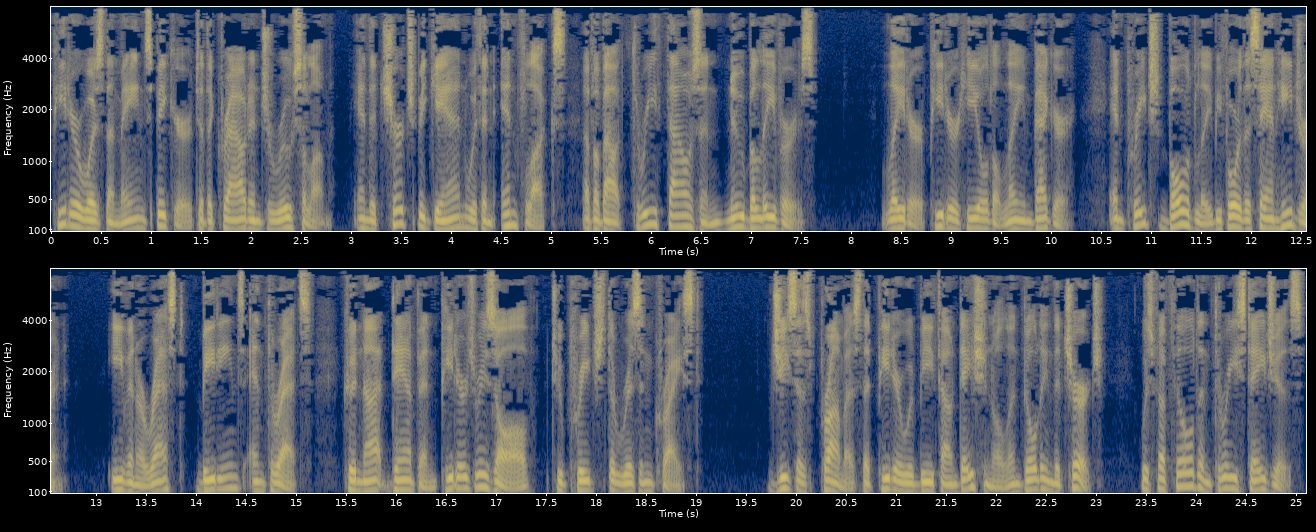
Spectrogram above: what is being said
Peter was the main speaker to the crowd in Jerusalem, and the church began with an influx of about 3,000 new believers. Later, Peter healed a lame beggar and preached boldly before the Sanhedrin. Even arrest, beatings, and threats could not dampen Peter's resolve to preach the risen Christ. Jesus' promise that Peter would be foundational in building the church was fulfilled in three stages.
